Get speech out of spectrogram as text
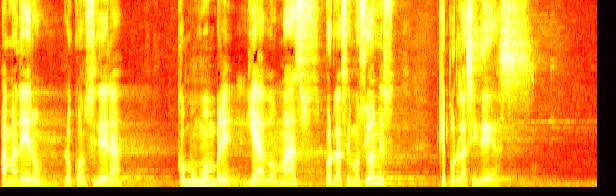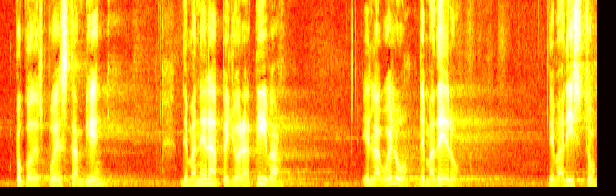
a Madero lo considera como un hombre guiado más por las emociones que por las ideas. Poco después también, de manera peyorativa, el abuelo de Madero, Evaristo,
